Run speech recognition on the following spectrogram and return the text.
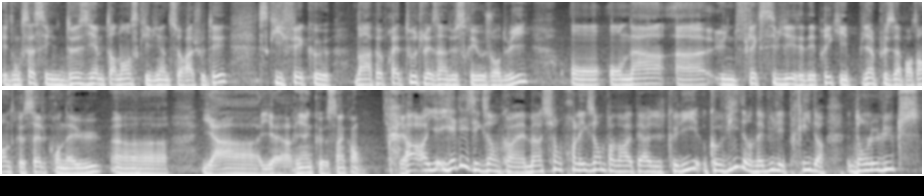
Et donc ça, c'est une deuxième tendance qui vient de se rajouter, ce qui fait que dans à peu près toutes les industries aujourd'hui, on, on, a euh, une flexibilité des prix qui est bien plus importante que celle qu'on a eue euh, il, y a, rien que 5 ans. Il y a des exemples quand même. Hein. Si on prend l'exemple pendant la période de Covid, on a vu les prix dans, dans le luxe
